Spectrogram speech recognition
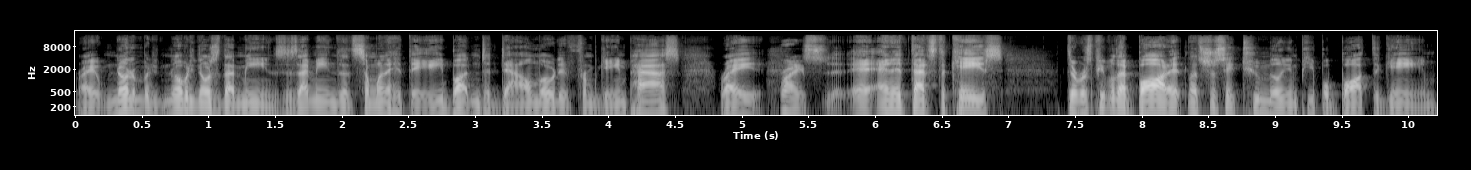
right? Nobody nobody knows what that means. Does that mean that someone hit the A button to download it from Game Pass, right? Right. And if that's the case, there was people that bought it. Let's just say 2 million people bought the game.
